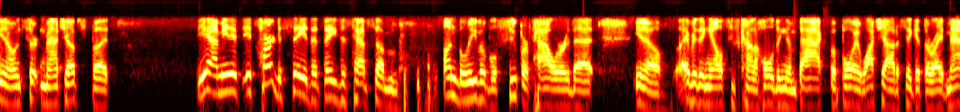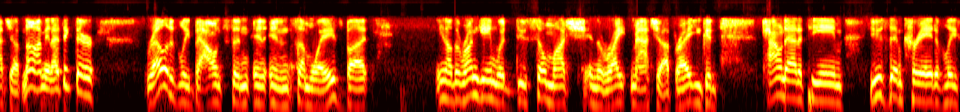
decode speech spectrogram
you know, in certain matchups. But yeah, I mean, it, it's hard to say that they just have some unbelievable superpower that, you know, everything else is kind of holding them back. But boy, watch out if they get the right matchup. No, I mean, I think they're relatively balanced in, in, in some ways, but you know, the run game would do so much in the right matchup, right? You could pound at a team, use them creatively,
